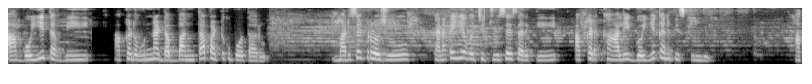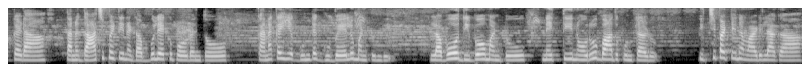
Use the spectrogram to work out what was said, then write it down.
ఆ గొయ్యి తవ్వి అక్కడ ఉన్న డబ్బంతా పట్టుకుపోతారు. మరుసటి రోజు కనకయ్య వచ్చి చూసేసరికి అక్కడ ఖాళీ గొయ్య కనిపిస్తుంది. అక్కడ తను దాచిపెట్టిన డబ్బు లేకపోవడంతో కనకయ్య గుండె గుబేలుమంటుంది. లబో దిబోమంటూ నెత్తి నోరు బాదుకుంటాడు. పిచ్చి పట్టిన వాడిలాగా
